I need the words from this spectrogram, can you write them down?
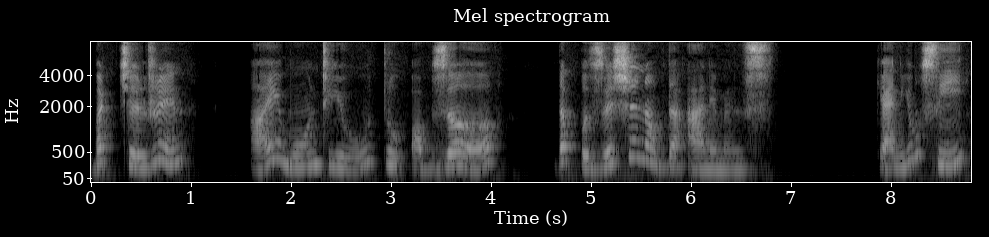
But children, I want you to observe the position of the animals. Can you see?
